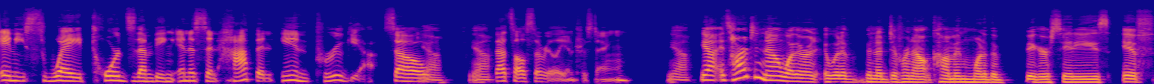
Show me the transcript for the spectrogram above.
any sway towards them being innocent happen in Perugia. So yeah yeah that's also really interesting. Yeah. Yeah. It's hard to know whether it would have been a different outcome in one of the bigger cities if,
